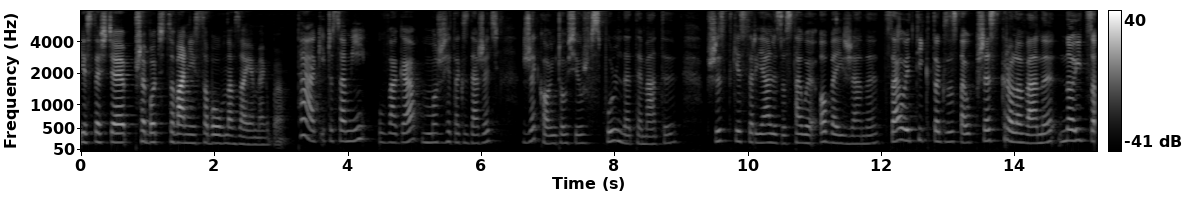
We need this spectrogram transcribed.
jesteście przebodźcowani z sobą nawzajem jakby. Tak, i czasami, uwaga, może się tak zdarzyć, że kończą się już wspólne tematy. Wszystkie seriale zostały obejrzane, cały TikTok został przeskrolowany. No i co,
